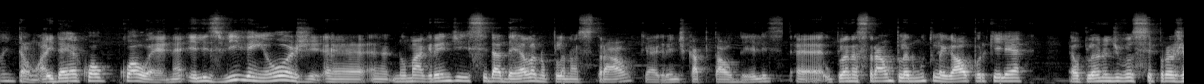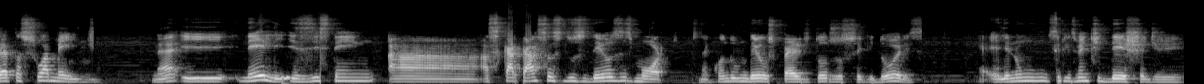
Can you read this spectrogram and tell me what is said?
Então, a ideia qual, qual é, né? Eles vivem hoje é, numa grande cidadela no plano astral, que é a grande capital deles. É, o plano astral é um plano muito legal porque ele é, é o plano onde você projeta sua mente. Né? E nele existem a, as carcaças dos deuses mortos. Né? Quando um deus perde todos os seguidores, ele não simplesmente deixa de.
